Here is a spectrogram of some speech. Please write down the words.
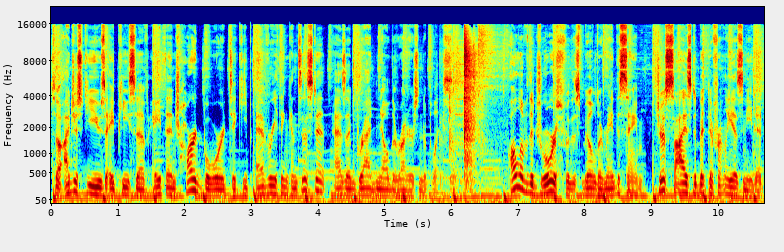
So I just use a piece of 8th inch hardboard to keep everything consistent as I brad nailed the runners into place. All of the drawers for this build are made the same, just sized a bit differently as needed.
